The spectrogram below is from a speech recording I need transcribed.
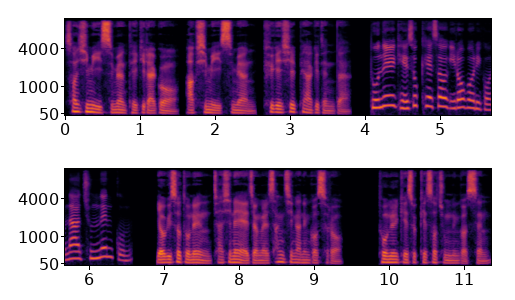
선심이 있으면 대기라고 악심이 있으면 크게 실패하게 된다. 돈을 계속해서 잃어버리거나 죽는 꿈. 여기서 돈은 자신의 애정을 상징하는 것으로 돈을 계속해서 죽는 것은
